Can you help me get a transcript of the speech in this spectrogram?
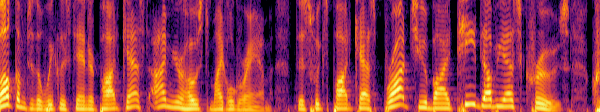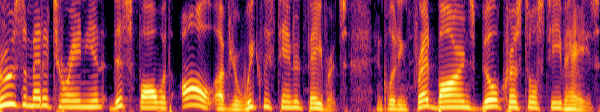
Welcome to the Weekly Standard Podcast. I'm your host, Michael Graham. This week's podcast brought to you by TWS Cruise. Cruise the Mediterranean this fall with all of your Weekly Standard favorites, including Fred Barnes, Bill Kristol, Steve Hayes.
